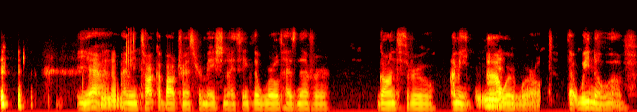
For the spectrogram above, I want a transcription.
Yeah. you know. I mean, talk about transformation. I think the world has never gone through, I mean, Yeah, our world that we know of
